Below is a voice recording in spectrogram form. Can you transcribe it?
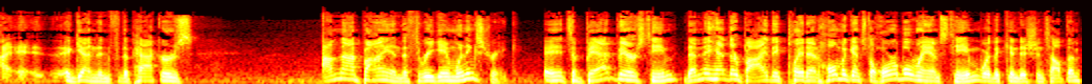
I, again, and for the Packers, I'm not buying the three game winning streak. It's a bad Bears team. Then they had their bye. They played at home against a horrible Rams team where the conditions helped them.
